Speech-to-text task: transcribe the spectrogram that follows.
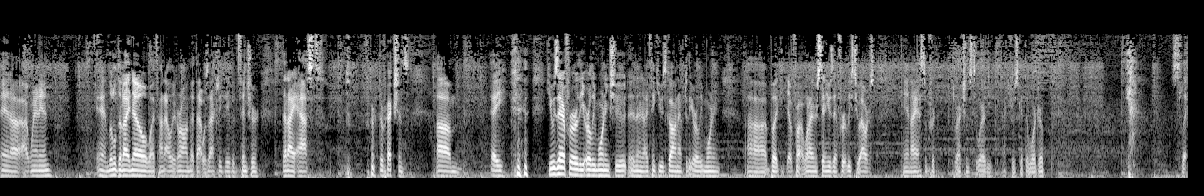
And uh, I went in, and little did I know, I found out later on that that was actually David Fincher that I asked for directions. Um, hey, he was there for the early morning shoot, and then I think he was gone after the early morning. Uh, but from what I understand, he was there for at least two hours, and I asked him for directions to where the actors get their wardrobe. Yeah, slick.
